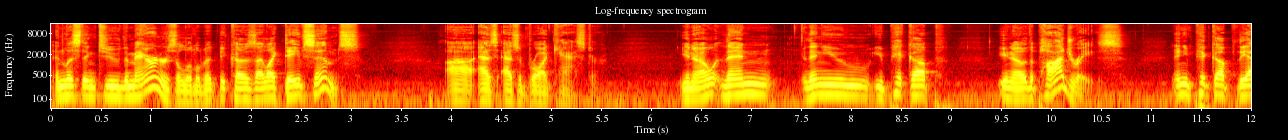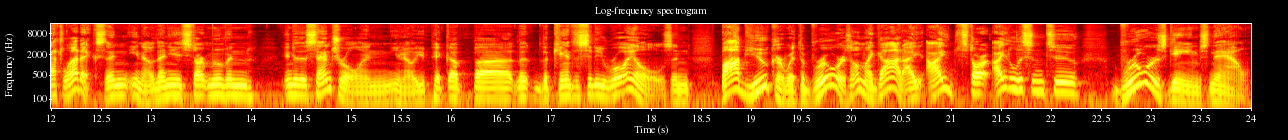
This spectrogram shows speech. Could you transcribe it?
and listening to the Mariners a little bit because I like Dave Sims uh, as as a broadcaster. You know, then then you you pick up, you know, the Padres. Then you pick up the Athletics. Then you know, then you start moving into the Central, and you know, you pick up uh, the the Kansas City Royals and Bob Uecker with the Brewers. Oh my God, I I start I listen to Brewers games now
